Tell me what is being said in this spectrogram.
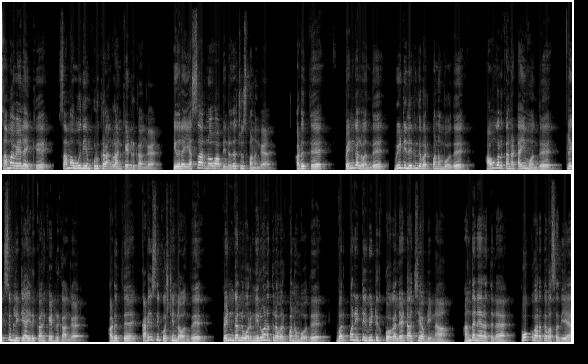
சம வேலைக்கு சம ஊதியம் கொடுக்குறாங்களான்னு கேட்டிருக்காங்க. இதில் எஸ்ஆர் நோவா அப்படின்றத சூஸ் பண்ணுங்க. அடுத்து பெண்கள் வந்து வீட்டிலிருந்து ஒர்க் பண்ணும்போது அவங்களுக்கான டைம் வந்து ஃப்ளெக்சிபிலிட்டியாக இருக்கான்னு கேட்டிருக்காங்க. அடுத்து கடைசி கொஸ்டினில் வந்து பெண்கள் ஒரு நிறுவனத்தில் ஒர்க் பண்ணும்போது ஒர்க் பண்ணிட்டு வீட்டுக்கு போக லேட் ஆச்சு அப்படின்னா அந்த நேரத்தில் போக்குவரத்து வசதியை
